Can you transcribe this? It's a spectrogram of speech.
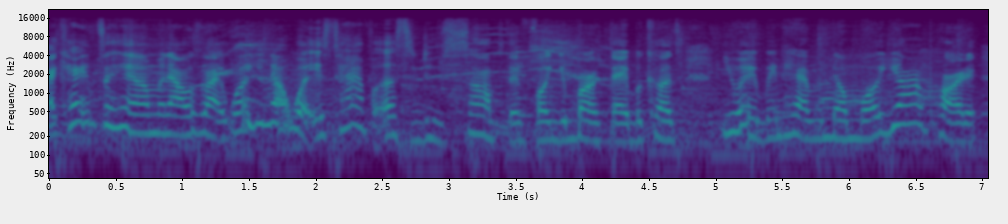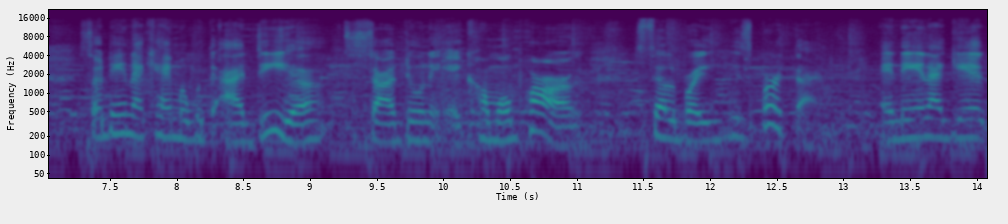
I came to him and I was like, well, you know what? It's time for us to do something for your birthday because you ain't been having no more yard party. So then I came up with the idea to start doing it at Como Park to celebrate his birthday. And then I get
